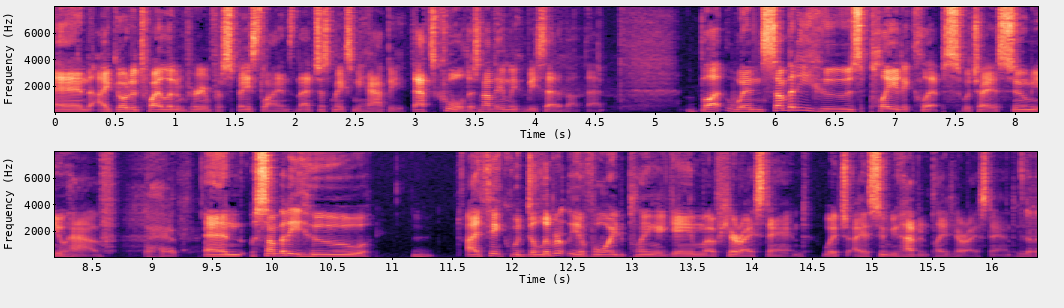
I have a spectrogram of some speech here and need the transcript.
and I go to Twilight Imperium for Space Lions, and that just makes me happy. That's cool. There's nothing that can be said about that. But when somebody who's played Eclipse, which I assume you have, I have, and somebody who I think would deliberately avoid playing a game of Here I Stand, which I assume you haven't played Here I Stand, no,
